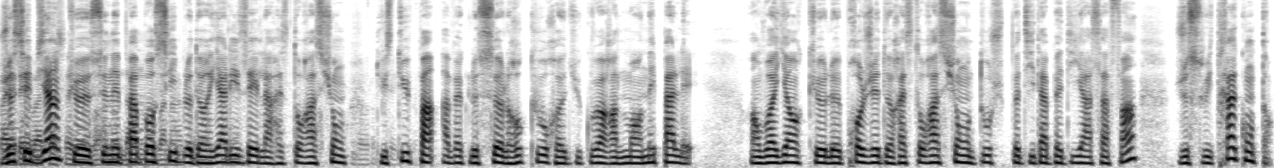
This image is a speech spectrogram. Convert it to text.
Je sais bien que ce n'est pas possible de réaliser la restauration du stupa avec le seul recours du gouvernement népalais. En voyant que le projet de restauration touche petit à petit à sa fin, je suis très content.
